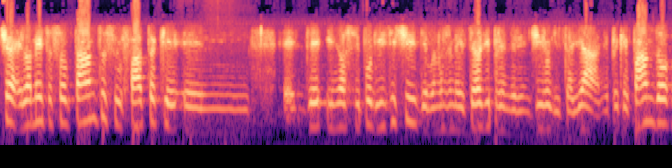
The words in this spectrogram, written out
cioè la metto soltanto sul fatto che eh, eh, de, i nostri politici devono smettere di prendere in giro gli italiani, perché quando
